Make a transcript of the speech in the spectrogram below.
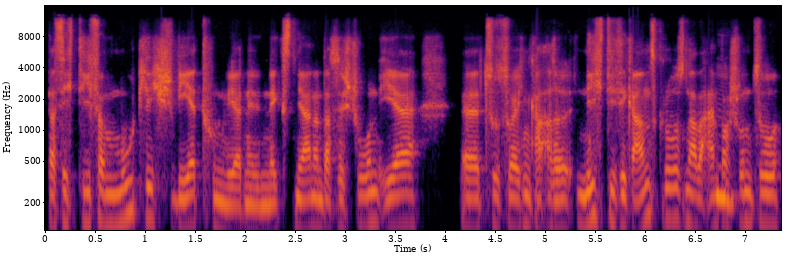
dass sich die vermutlich schwer tun werden in den nächsten Jahren und dass es schon eher äh, zu solchen, also nicht diese ganz großen, aber einfach mhm. schon zu,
